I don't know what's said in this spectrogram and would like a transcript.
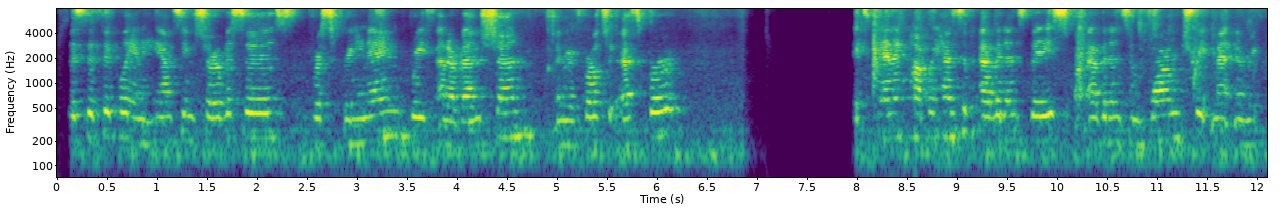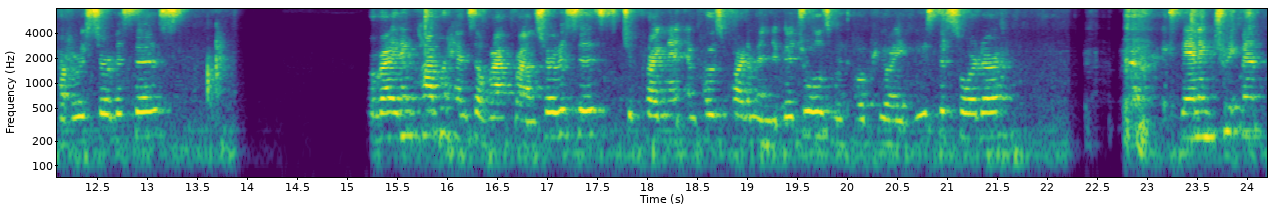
Specifically enhancing services for screening, brief intervention, and referral to expert. expanding comprehensive evidence-based or evidence-informed treatment and recovery services, providing comprehensive wraparound services to pregnant and postpartum individuals with opioid use disorder, expanding treatment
